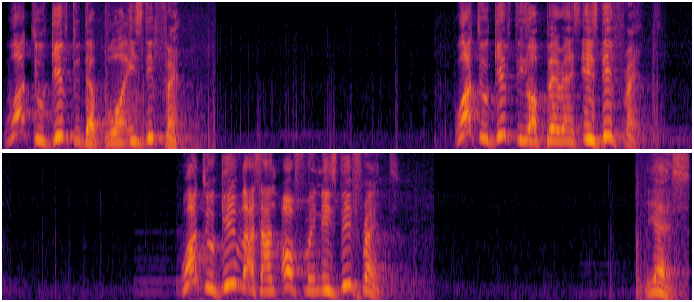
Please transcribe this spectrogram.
What you give to the poor is different. What you give to your parents is different. What you give as an offering is different. Yes.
